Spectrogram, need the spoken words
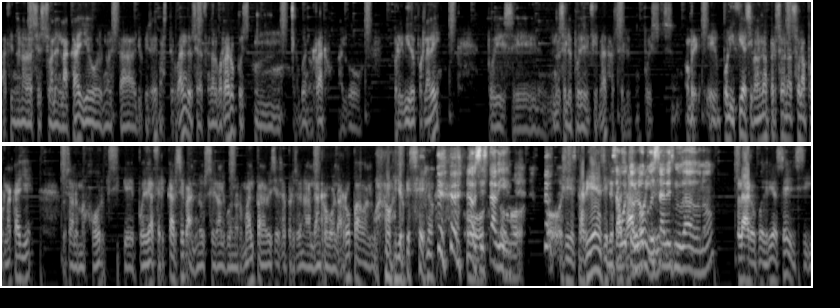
haciendo nada sexual en la calle o no está, yo qué sé, masturbándose, haciendo algo raro, pues, mm, bueno, raro, algo prohibido por la ley, pues eh, no se le puede decir nada. pues, hombre, eh, policía, si va una persona sola por la calle, pues a lo mejor sí que puede acercarse, va, no ser algo normal para ver si a esa persona le han robado la ropa o algo, yo qué sé, ¿no? O, si está bien. O, si está bien, si le se ha vuelto loco y, se ha desnudado, ¿no? Claro, podría ser, si,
